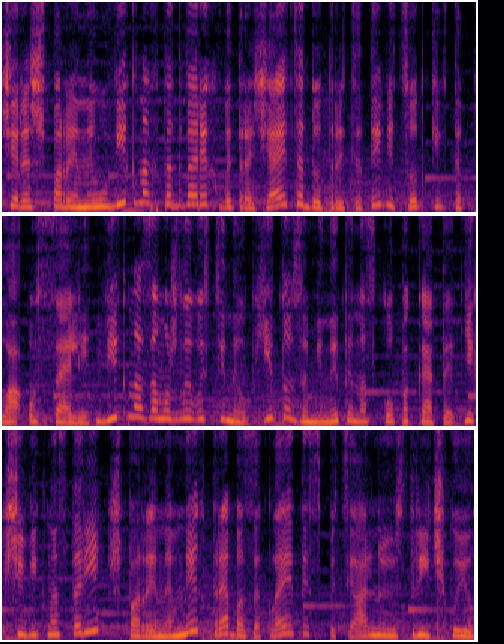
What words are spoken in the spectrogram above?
Через шпарини у вікнах та дверях витрачається до 30% тепла оселі. Вікна за можливості необхідно замінити на склопакети. Якщо вікна старі, шпарини в них треба заклеїти спеціальною стрічкою.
